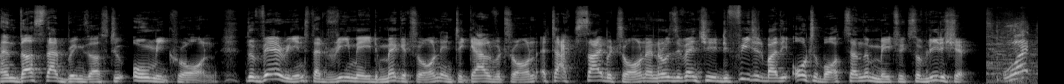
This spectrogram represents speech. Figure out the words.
And thus that brings us to Omicron, the variant that remade Megatron into Galvatron, attacked Cybertron, and was eventually defeated by the Autobots and the Matrix of Leadership. Let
